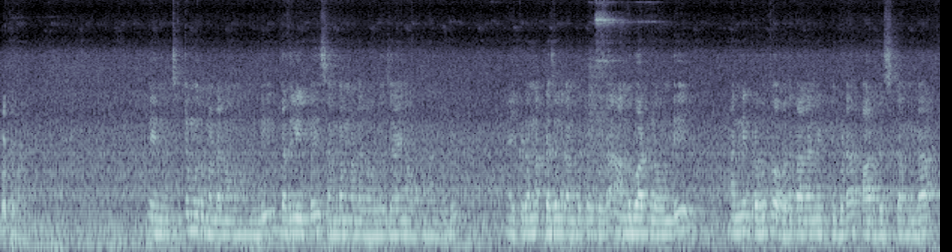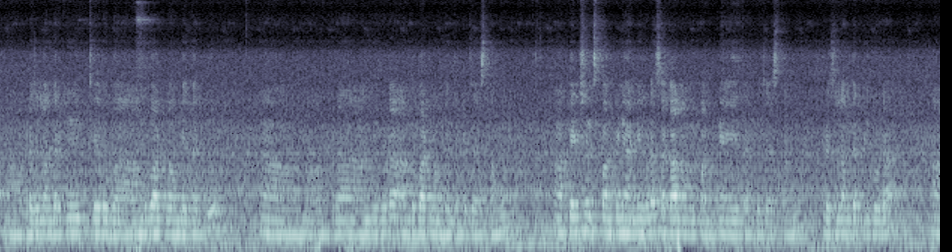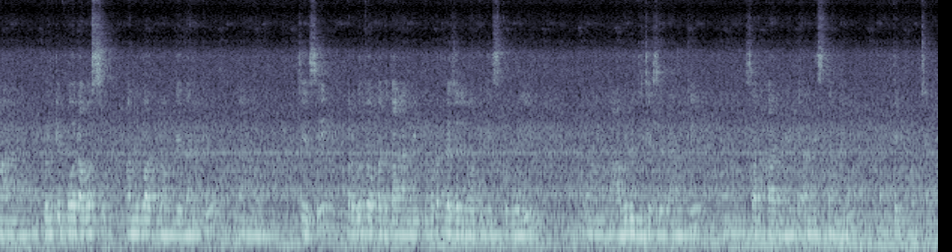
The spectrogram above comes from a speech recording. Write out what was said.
Okay madam. నేను చిత్తమూరు మండలం నుండి బదిలీపై సంగం మండలంలో జాయిన్ అవుతున్నానండి ఇక్కడ ఉన్న ప్రజలకందరికీ కూడా అందుబాటులో ఉండి అన్ని ప్రభుత్వ పథకాలన్నింటినీ కూడా పారదర్శకంగా ప్రజలందరికీ చేరువ అందుబాటులో ఉండేటట్టు ఆ, అన్నీ కూడా అందుబాటులో ఉండేటట్టు చేస్తాము. పెన్షన్స్ పంపిణీ అన్నీ కూడా సకాలంలో పంపిణీ అయ్యేటట్టు చేస్తాము. ప్రజలందరికీ కూడా ట్వంటీ ఫోర్ అవర్స్ అందుబాటులో ఉండేదానికి చేసి ప్రభుత్వ పథకాలన్నింటినీ కూడా ప్రజల్లోకి తీసుకుపోయి అభివృద్ధి చేసేదానికి సహకారం అయితే అందిస్తానని తెలియవచ్చున్నాను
